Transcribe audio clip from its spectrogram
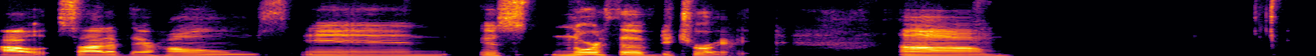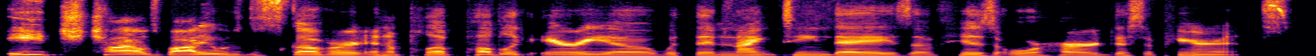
outside of their homes, and it's north of Detroit. Um, each child's body was discovered in a pu- public area within 19 days of his or her disappearance.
